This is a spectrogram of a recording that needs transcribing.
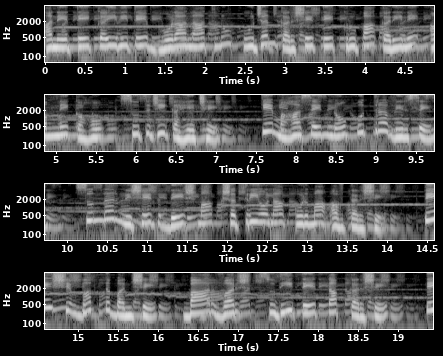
અને તે કઈ રીતે ભોળાનાથનું પૂજન કરશે તે કૃપા કરીને અમને કહો, સુતજી કહે છે કે મહાસેનનો પુત્ર વીરસેન સુંદર નિષેધ દેશમાં ક્ષત્રિયોના કુળમાં અવતરશે. તે શિવભક્ત બનશે, બાર વર્ષ સુધી તે તપ કરશે, તે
